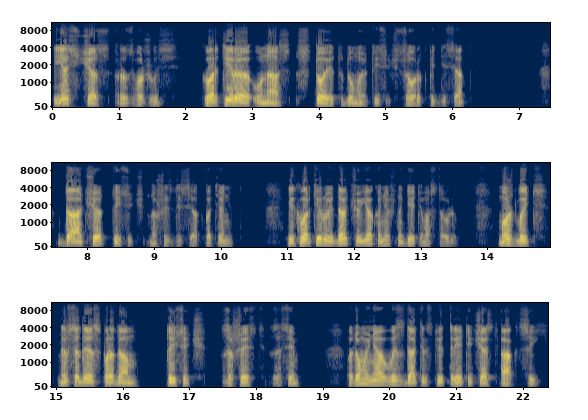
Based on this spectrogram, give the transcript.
Я сейчас развожусь, Квартира у нас стоит, думаю, тысяч сорок, пятьдесят. Дача тысяч на шестьдесят потянет. И квартиру, и дачу я, конечно, детям оставлю. Может быть, Мерседес продам тысяч за шесть, за семь. Потом у меня в издательстве третья часть акций.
